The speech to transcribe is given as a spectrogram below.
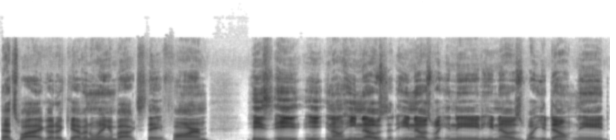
That's why I go to Kevin Wingenbach State Farm. He's he, he you know he knows it. He knows what you need. He knows what you don't need.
